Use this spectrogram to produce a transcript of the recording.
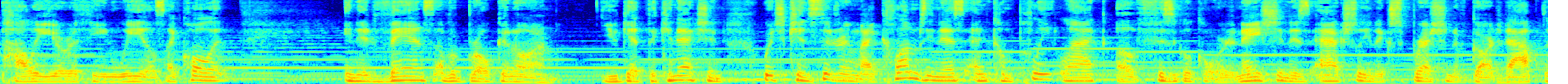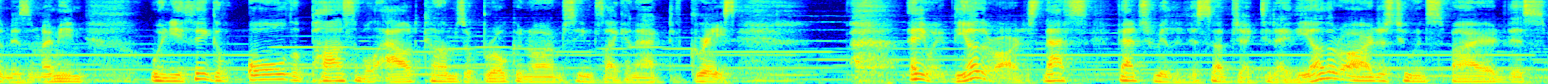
polyurethane wheels. I call it in advance of a broken arm you get the connection, which, considering my clumsiness and complete lack of physical coordination, is actually an expression of guarded optimism. I mean, when you think of all the possible outcomes, a broken arm seems like an act of grace. Anyway, the other artist, that's, that's really the subject today. The other artist who inspired this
